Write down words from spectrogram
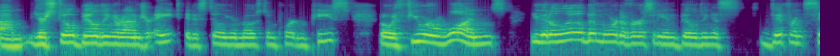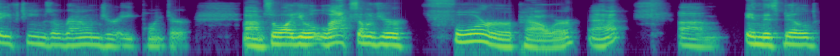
Um, you're still building around your eight. It is still your most important piece. But with fewer ones, you get a little bit more diversity in building a different safe teams around your eight pointer. Um, so while you lack some of your four power at, um, in this build,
